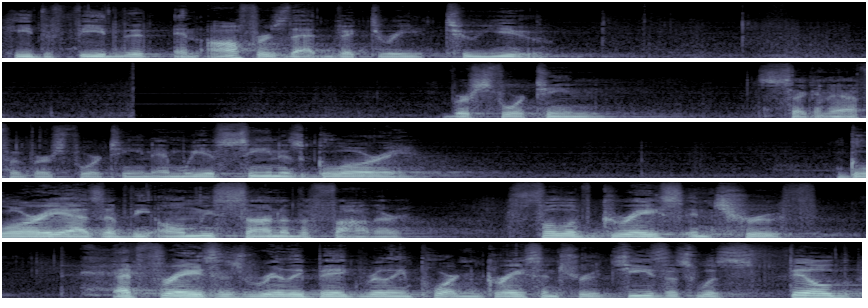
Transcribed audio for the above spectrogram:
He defeated it and offers that victory to you. Verse 14 second half of verse 14. And we have seen his glory glory as of the only Son of the Father, full of grace and truth. That phrase is really big, really important grace and truth. Jesus was filled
